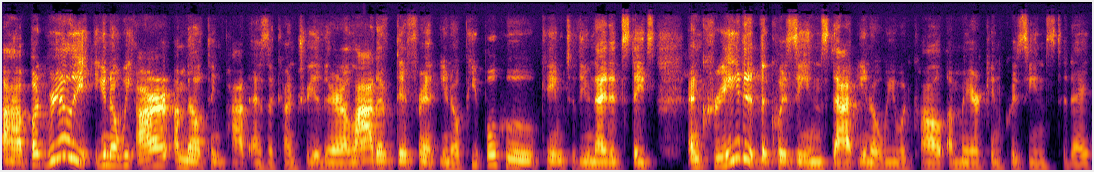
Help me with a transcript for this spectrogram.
Uh, but really, you know, we are a melting pot as a country. There are a lot of different, you know, people who came to the United States and created the cuisines that, you know, we would call American cuisines today.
